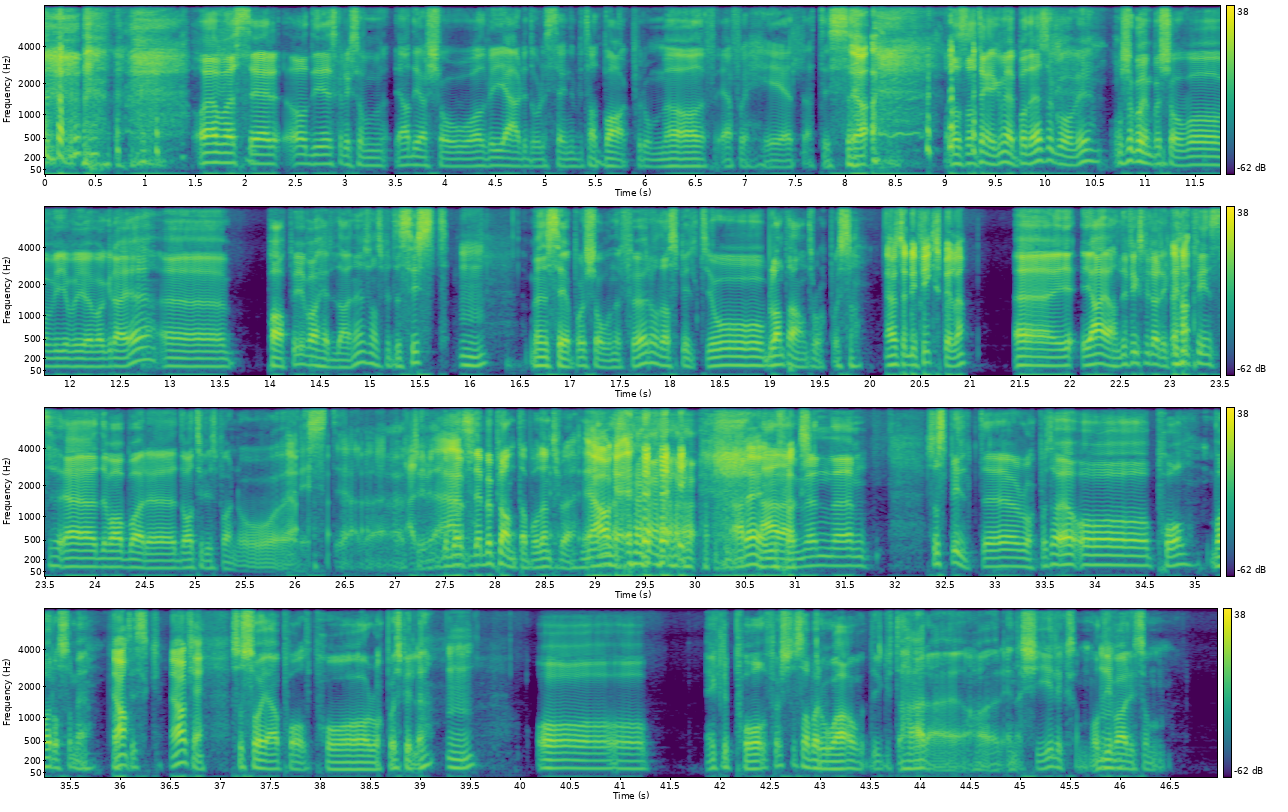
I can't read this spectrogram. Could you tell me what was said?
og jeg bare ser Og de skal liksom Ja, de har show, og det blir jævlig dårlig seng, De blir tatt bak på rommet, og jeg får helt lættis. Ja. og så tenker jeg ikke mer på det, så går vi. Og så går vi inn på showet, og vi gjør vår greie. Uh, Papi var headliner, så han spilte sist. Mm. Men jeg ser på showene før, og da spilte jo blant annet Rock Boys. ja, så de fikk spille? Eh, ja, ja, de fikk spille allikevel. Ja. Det, eh, det var bare Det var tydeligvis bare noe rest. Ja, det, det, ble, det ble planta på dem, tror jeg. Ja, ok. ja, det er nei, men ehm, så spilte Rockboys, og Paul var også med, faktisk. Ja, ok. Så så jeg Paul på Rockboy spille. mm. og egentlig Paul først, og sa bare wow, de gutta her er, har energi, liksom. Og de Mm. var liksom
